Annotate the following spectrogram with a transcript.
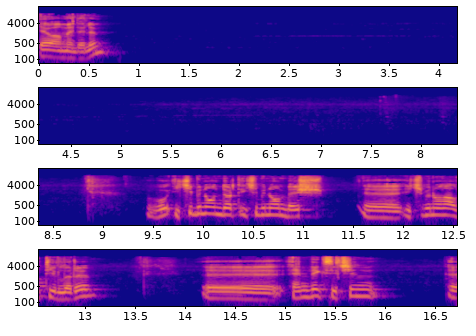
Devam edelim. Bu 2014-2015, 2016 yılları e, endeks için e,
